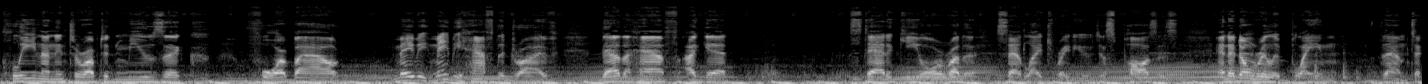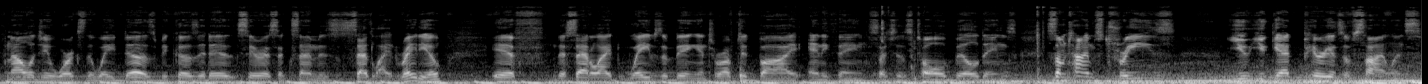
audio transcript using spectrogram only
clean uninterrupted music for about maybe maybe half the drive. The other half I get staticky or rather satellite radio just pauses. And I don't really blame them. Technology works the way it does because it is Sirius XM is satellite radio. If the satellite waves are being interrupted by anything such as tall buildings, sometimes trees, you you get periods of silence.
